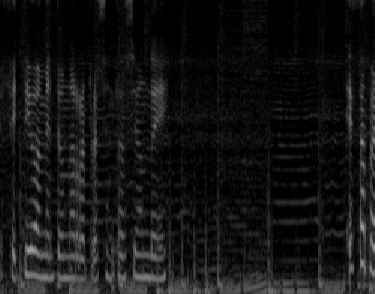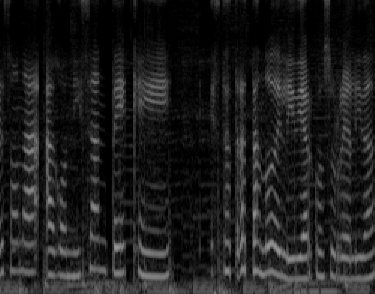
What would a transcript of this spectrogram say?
efectivamente una representación de esta persona agonizante que está tratando de lidiar con su realidad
